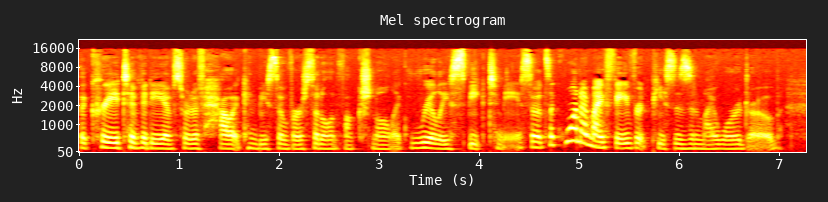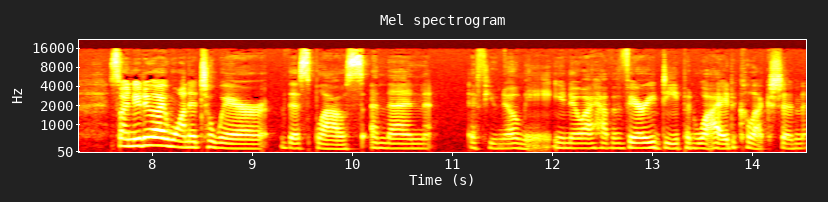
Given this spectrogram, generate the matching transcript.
the creativity of sort of how it can be so versatile and functional like really speak to me. So it's like one of my favorite pieces in my wardrobe. So I knew I wanted to wear this blouse and then if you know me, you know I have a very deep and wide collection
